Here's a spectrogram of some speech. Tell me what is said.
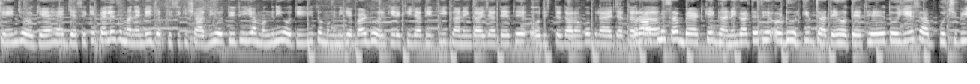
चेंज हो गया है। जैसे कि पहले ज़माने में जब किसी की शादी होती थी या मंगनी होती थी तो मंगनी के बाद ढोलकी रखी जाती थी गाने गाए जाते थे और रिश्तेदारों को बुलाया जाता था। रात में सब बैठ के गाने गाते थे और ढोलकी बजाते होते थे। तो ये सब कुछ भी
